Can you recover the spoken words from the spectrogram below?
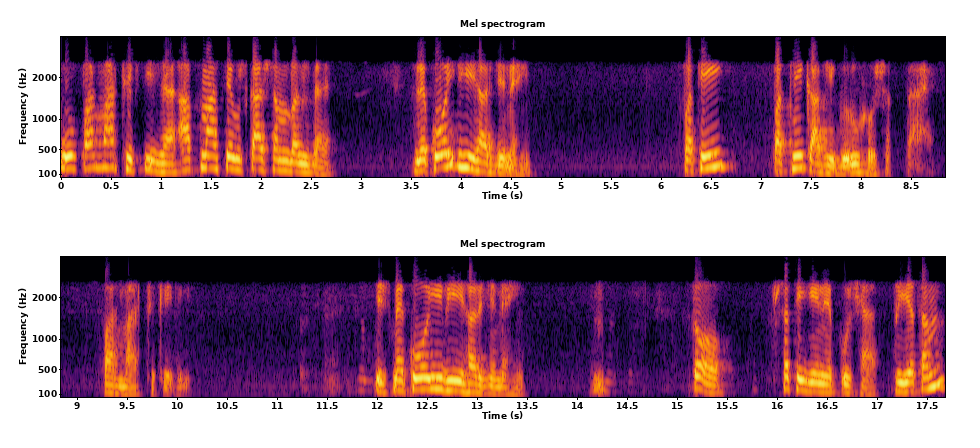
वो परमार्थिक चीज़ है, आत्मा से उसका संबंध है। कोई भी हर्ज नहीं। पति, पत्नी का भी गुरु हो सकता है परमार्थ के लिए। इसमें कोई भी हर्ज नहीं। तो सती जी ने पूछा, प्रियतम,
